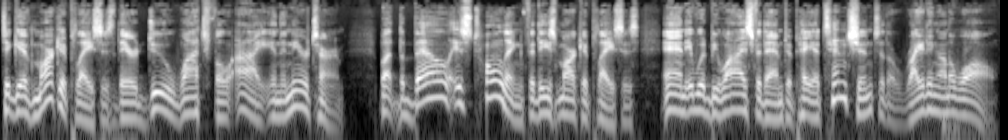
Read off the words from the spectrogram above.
to give marketplaces their due watchful eye in the near term. But the bell is tolling for these marketplaces, and it would be wise for them to pay attention to the writing on the wall.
